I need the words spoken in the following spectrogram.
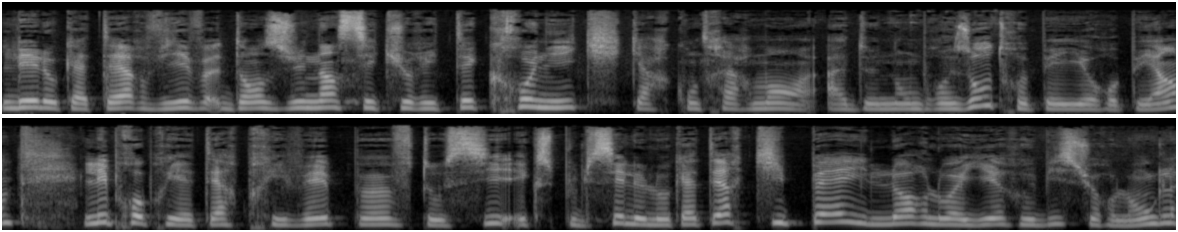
les locataires vivent dans une insécurité chronique, car contrairement à de nombreux autres pays européens, les propriétaires privés peuvent aussi expulser les locataires qui payent leur loyer rubis sur l'ongle.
